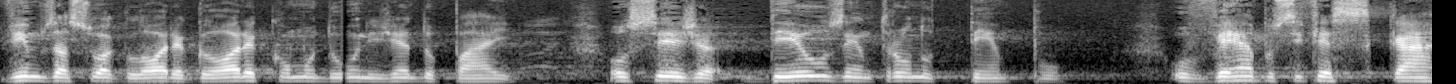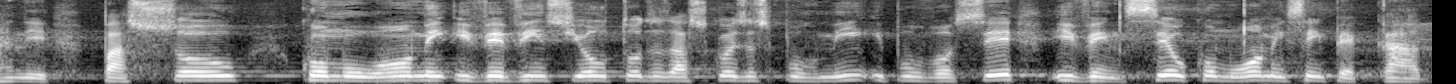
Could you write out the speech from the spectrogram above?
Vimos a sua glória, glória como do unigênito do Pai. Ou seja, Deus entrou no tempo. O Verbo se fez carne, passou como homem e vivenciou todas as coisas por mim e por você e venceu como homem sem pecado.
